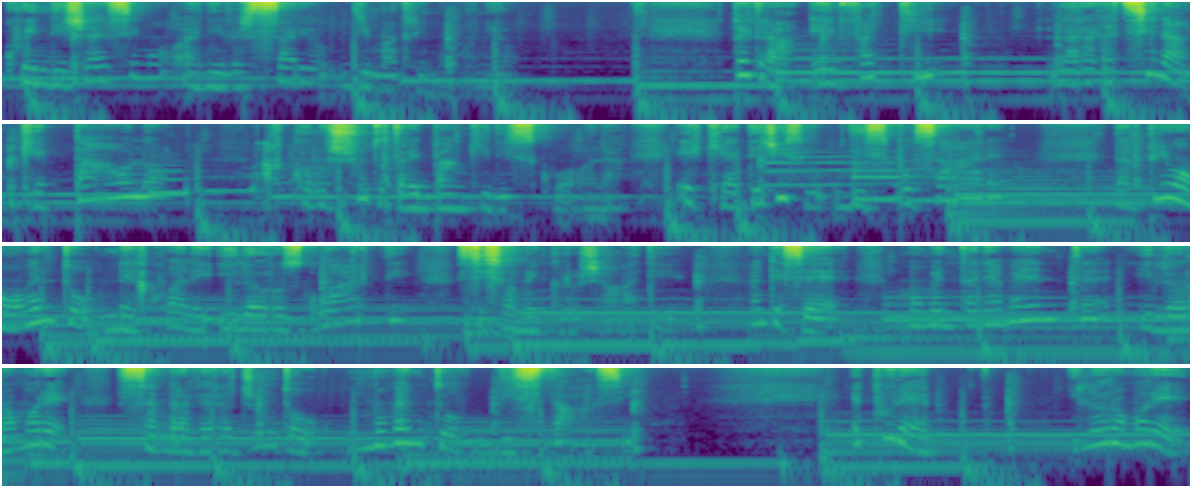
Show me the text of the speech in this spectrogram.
quindicesimo anniversario di matrimonio. Petra è infatti la ragazzina che Paolo ha conosciuto tra i banchi di scuola e che ha deciso di sposare dal primo momento nel quale i loro sguardi si sono incrociati, anche se momentaneamente il loro amore sembra aver raggiunto un momento di stasi. Eppure il loro amore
